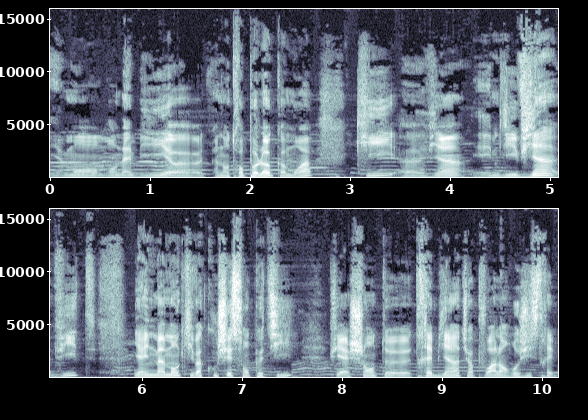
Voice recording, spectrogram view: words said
il y a mon, mon ami, euh, un anthropologue comme moi, qui euh, vient et me dit Viens vite, il y a une maman qui va coucher son petit, puis elle chante euh, très bien, tu vas pouvoir l'enregistrer.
